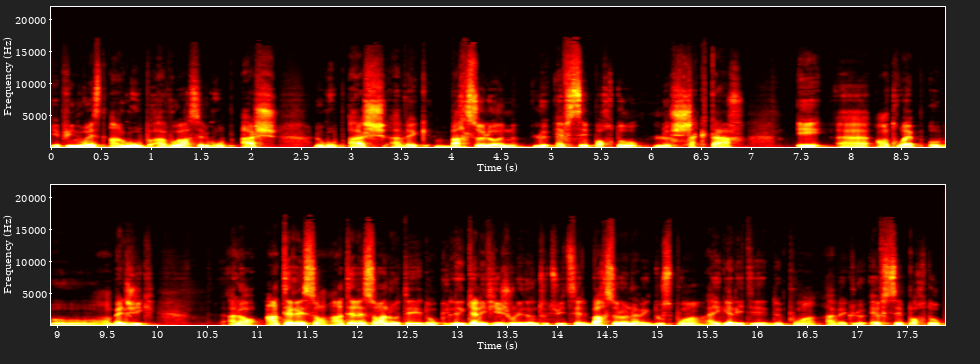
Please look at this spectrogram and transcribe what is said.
Et puis il nous reste un groupe à voir, c'est le groupe H. Le groupe H avec Barcelone, le FC Porto, le Shakhtar et euh, Antwerp en Belgique. Alors intéressant, intéressant à noter. Donc les qualifiés, je vous les donne tout de suite. C'est le Barcelone avec 12 points, à égalité de points avec le FC Porto.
